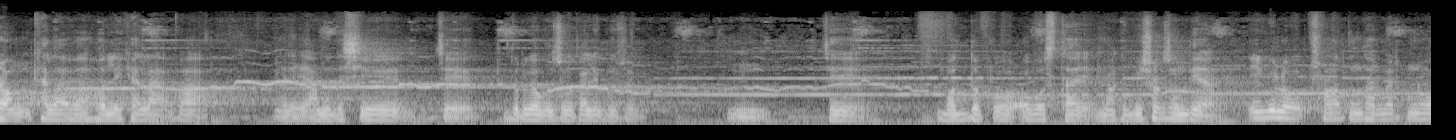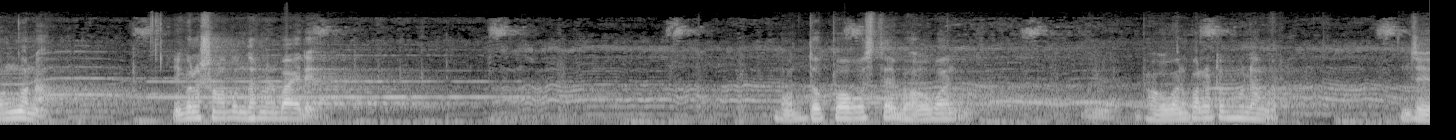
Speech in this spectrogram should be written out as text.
রং খেলা বা হোলি খেলা বা আমাদের সে যে দুর্গা পুজো কালী পুজো যে মদ্যপ অবস্থায় মাকে বিসর্জন দেওয়া এইগুলো সনাতন ধর্মের কোনো অঙ্গ না। এগুলো সনাতন ধর্মের বাইরে। মদ্যপ অবস্থায় ভগবান মানে ভগবান বলাটা ভুল আমার, যে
